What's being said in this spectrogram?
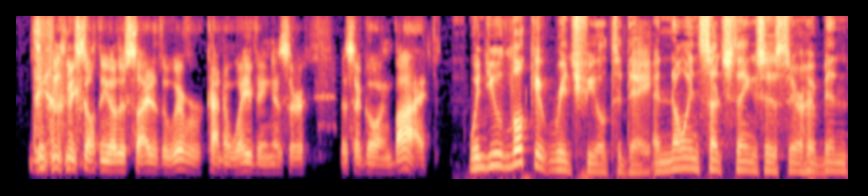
the enemy's on the other side of the river kind of waving as they're as they're going by. When you look at Ridgefield today and knowing such things as there have been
